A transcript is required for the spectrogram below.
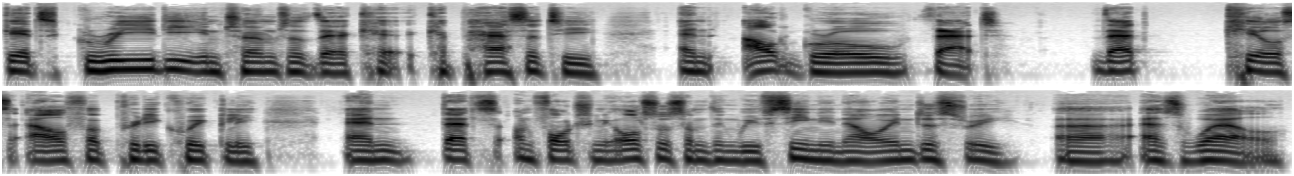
gets greedy in terms of their ca- capacity and outgrow that. That kills alpha pretty quickly. And that's unfortunately also something we've seen in our industry uh, as well.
